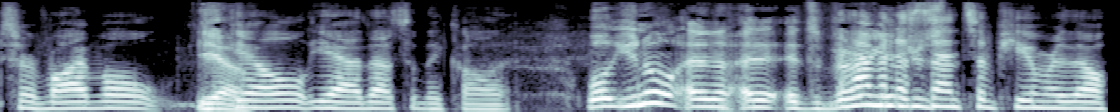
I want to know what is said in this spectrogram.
survival Yeah. skill. Yeah, that's what they call it. Well, you know, and uh, it's very Having a sense of humor, though,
